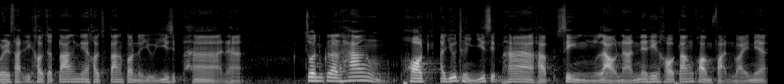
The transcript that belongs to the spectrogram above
บริษัทที่เขาจะตั้งเนี่ยเขาจะตั้งตอนอายุ 25 นะฮะ จนกระทั่งพออายุถึง 25 ครับ สิ่งเหล่านั้นเนี่ยที่เขาตั้งความฝันไว้เนี่ย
